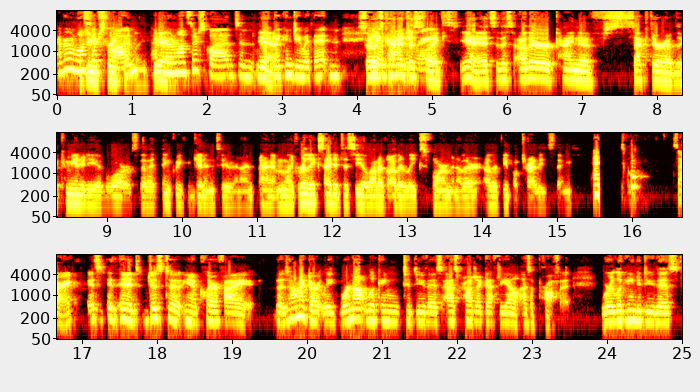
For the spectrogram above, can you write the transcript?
Everyone wants their squad. frequently. Everyone Yeah. wants their squads and Yeah. what they can do with it. And so it's know, kind of just like, yeah, it's this other kind of sector of the community of wars that I think we could get into, and I'm, I'm like really excited to see a lot of other leagues form and other other people try these things. And sorry, it's it, and it's just to you know clarify the Atomic Dart League. We're not looking to do this as Project FDL as a profit. We're looking to do this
